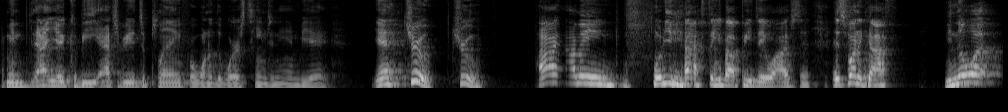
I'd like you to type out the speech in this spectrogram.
I mean, down year could be attributed to playing for one of the worst teams in the NBA. Yeah, true, true. I, I mean, what do you guys think about PJ Washington? It's funny, Kyle. You know what?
